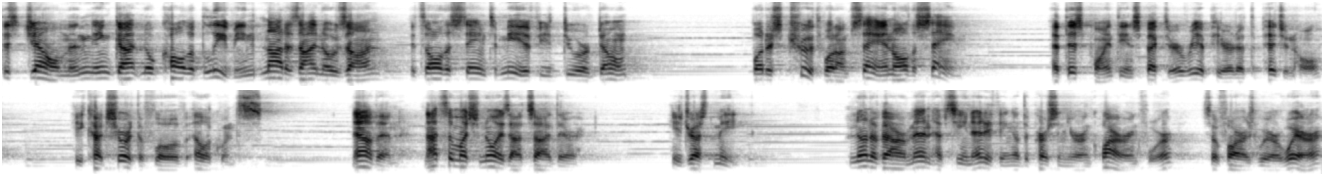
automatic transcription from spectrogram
This gentleman ain't got no call to believe me, not as I knows on. It's all the same to me if you do or don't. But it's truth what I'm saying, all the same. At this point, the inspector reappeared at the pigeonhole. He cut short the flow of eloquence. Now then, not so much noise outside there. He addressed me. none of our men have seen anything of the person you're inquiring for, so far as we're aware.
